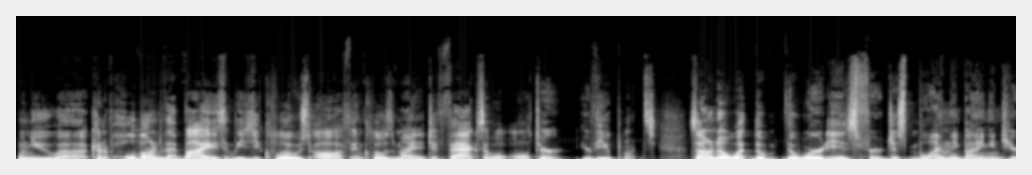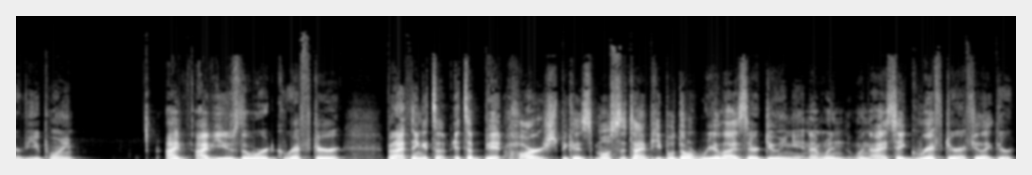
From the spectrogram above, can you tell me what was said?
when you uh, kind of hold on to that bias, it leaves you closed off and closed minded to facts that will alter your viewpoints. So I don't know what the the word is for just blindly buying into your viewpoint. I've I've used the word grifter, but I think it's a it's a bit harsh because most of the time people don't realize they're doing it. And when when I say grifter, I feel like they're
